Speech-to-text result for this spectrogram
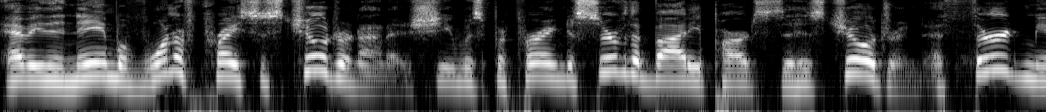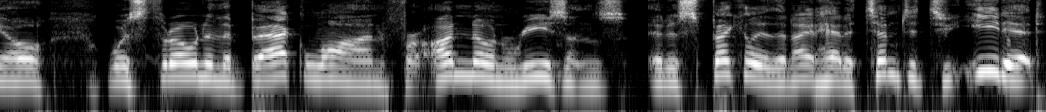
having the name of one of Price's children on it. She was preparing to serve the body parts to his children. A third meal was thrown in the back lawn for unknown reasons. It is speculated the knight had attempted to eat it,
